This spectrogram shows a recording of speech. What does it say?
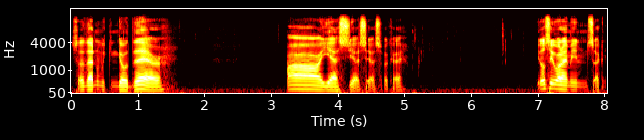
So then we can go there. Ah, yes, yes, yes, okay. You'll see what I mean in a second.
